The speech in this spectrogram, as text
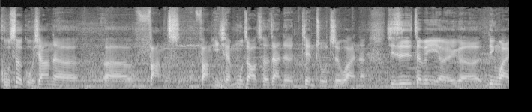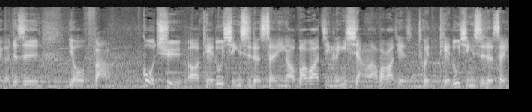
古色古香的呃仿仿以前木造车站的建筑之外呢，其实这边也有一个另外一个就是有仿。过去哦，铁路行驶的声音哦，包括警铃响啦，包括铁铁铁路行驶的声音，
